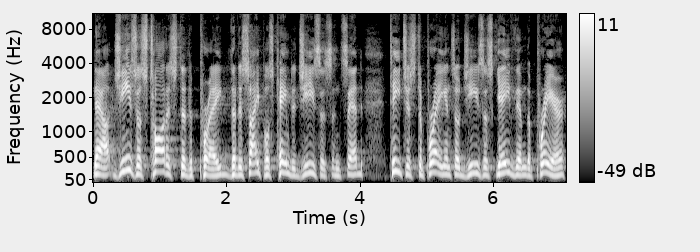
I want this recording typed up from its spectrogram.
Now, Jesus taught us to pray. The disciples came to Jesus and said, Teach us to pray. And so Jesus gave them the prayer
